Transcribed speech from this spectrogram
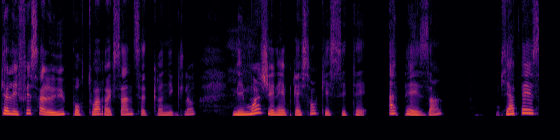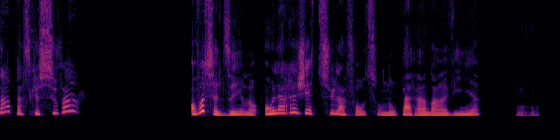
quel effet ça a eu pour toi, Roxane, cette chronique-là, mais moi, j'ai l'impression que c'était apaisant. Puis apaisant parce que souvent, on va se le dire, là, on la rejette-tu la faute sur nos parents dans la vie, hein? Mm -hmm.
